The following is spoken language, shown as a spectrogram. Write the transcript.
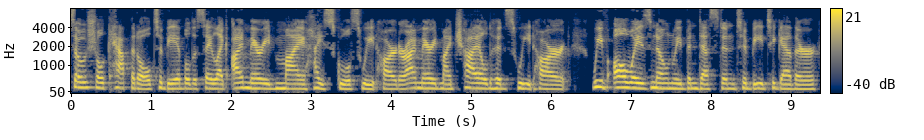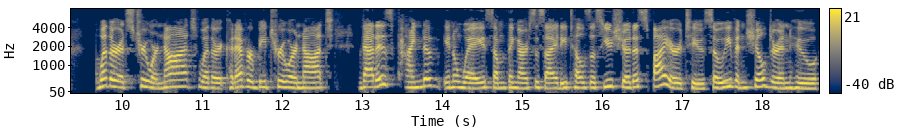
social capital to be able to say like I married my high school sweetheart or I married my childhood sweetheart. We've always known we've been destined to be together. Whether it's true or not, whether it could ever be true or not, that is kind of, in a way, something our society tells us you should aspire to. So even children who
